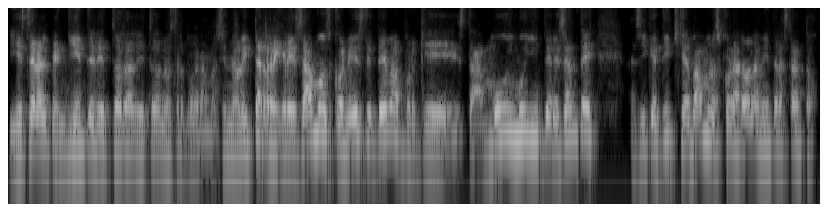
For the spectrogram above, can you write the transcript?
y estén al pendiente de toda, de toda nuestra programación. Ahorita regresamos con este tema porque está muy, muy interesante. Así que, teacher, vámonos con la rola mientras tanto.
